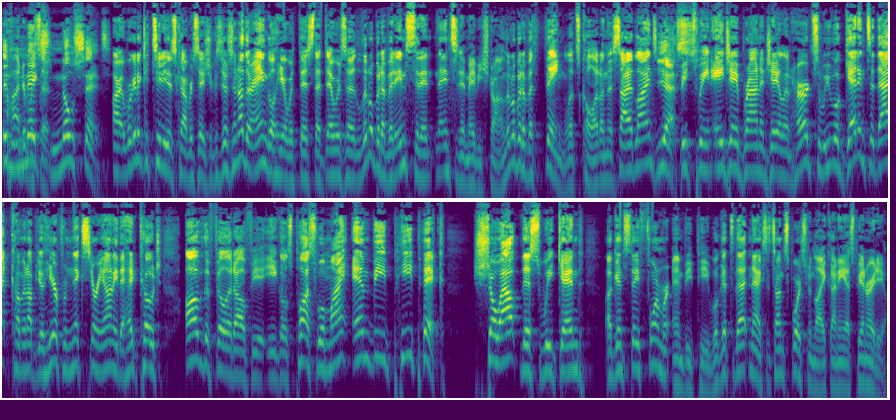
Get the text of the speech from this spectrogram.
It 100%. makes no sense. All right, we're going to continue this conversation because there's another angle here with this that there was a little bit of an incident, incident may be strong, a little bit of a thing, let's call it, on the sidelines Yes. between A.J. Brown and Jalen Hurts. So we will get into that coming up. You'll hear from Nick Sirianni, the head coach of the Philadelphia Eagles. Plus, will my MVP pick show out this weekend against a former MVP? We'll get to that next. It's Unsportsmanlike on ESPN Radio.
